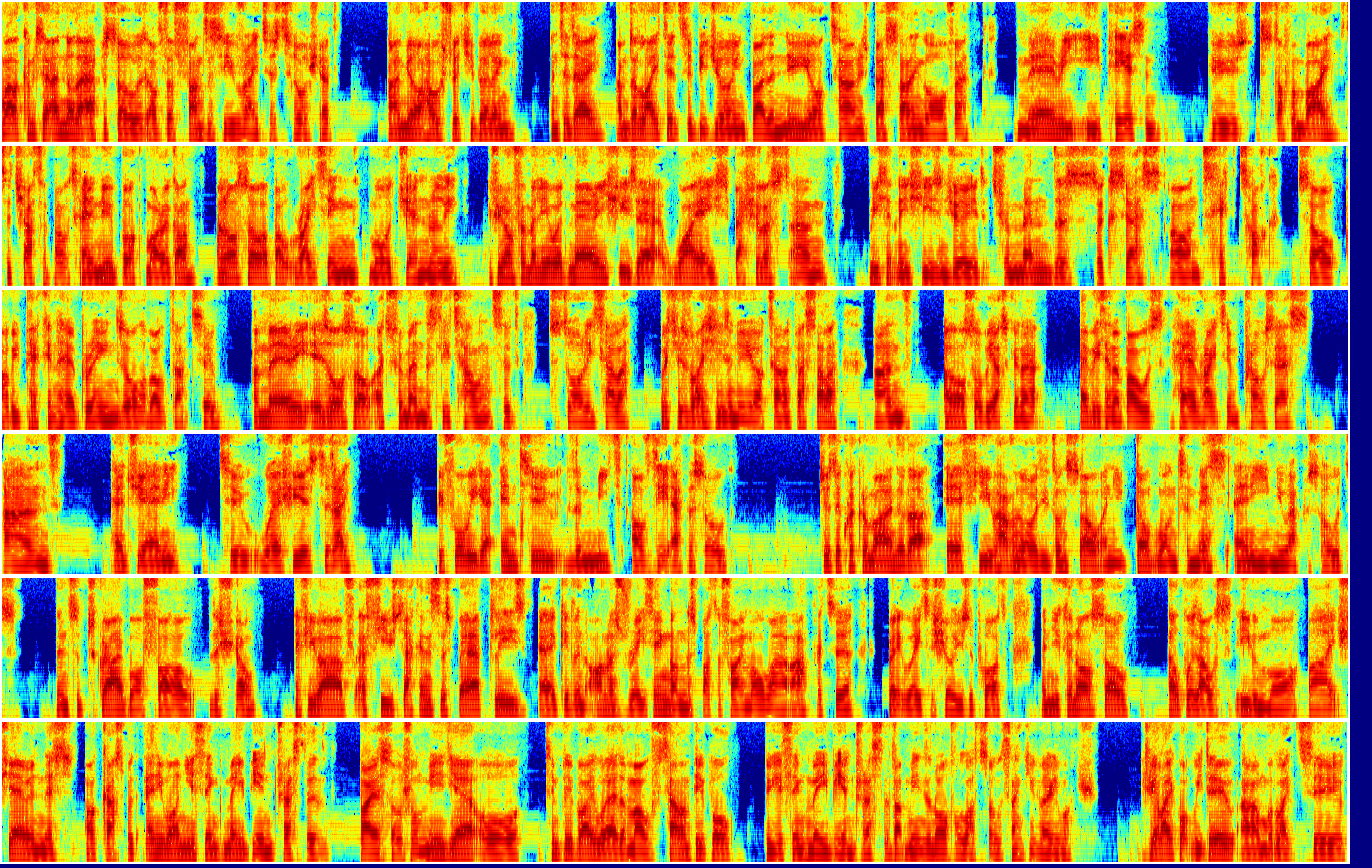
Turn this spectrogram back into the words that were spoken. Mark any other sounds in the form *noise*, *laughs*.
welcome to another episode of the Fantasy Writers Toolshed. I'm your host, Richie Billing, and today I'm delighted to be joined by the New York Times bestselling author, Mary E. Pearson, who's stopping by to chat about her new book, Morrighan, and also about writing more generally. If you're unfamiliar with Mary, she's a YA specialist and recently she's enjoyed tremendous success on TikTok. So I'll be picking her brains all about that too. And Mary is also a tremendously talented storyteller, which is why she's a New York Times bestseller. And I'll also be asking her everything about her writing process and her journey to where she is today. Before we get into the meat of the episode, just a quick reminder that if you haven't already done so and you don't want to miss any new episodes, then subscribe or follow the show. If you have a few seconds to spare, please uh, give an honest rating on the Spotify mobile app. It's a great way to show your support. And you can also help us out even more by sharing this podcast with anyone you think may be interested via social media or simply by word of mouth, telling people who you think may be interested. That means an awful lot. So thank you very much. If you like what we do and would like to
